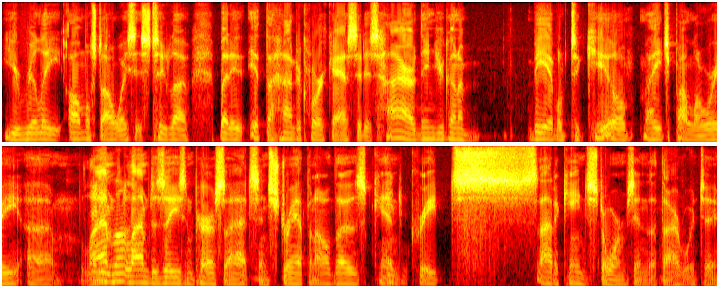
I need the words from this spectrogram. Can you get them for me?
you really almost always it's too low. But if the hydrochloric acid is higher, then you're going to be able to kill H. pylori, uh, Lyme, Lyme disease, and parasites, and strep, and all those can create cytokine storms in the thyroid too.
